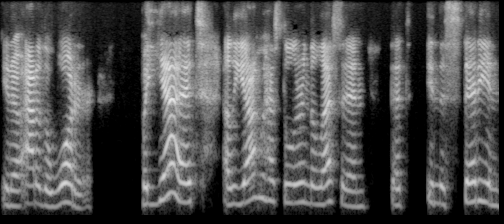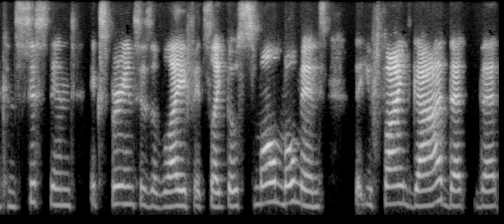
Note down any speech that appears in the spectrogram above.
you know, out of the water. But yet, Eliyahu has to learn the lesson that in the steady and consistent experiences of life, it's like those small moments that you find God that that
